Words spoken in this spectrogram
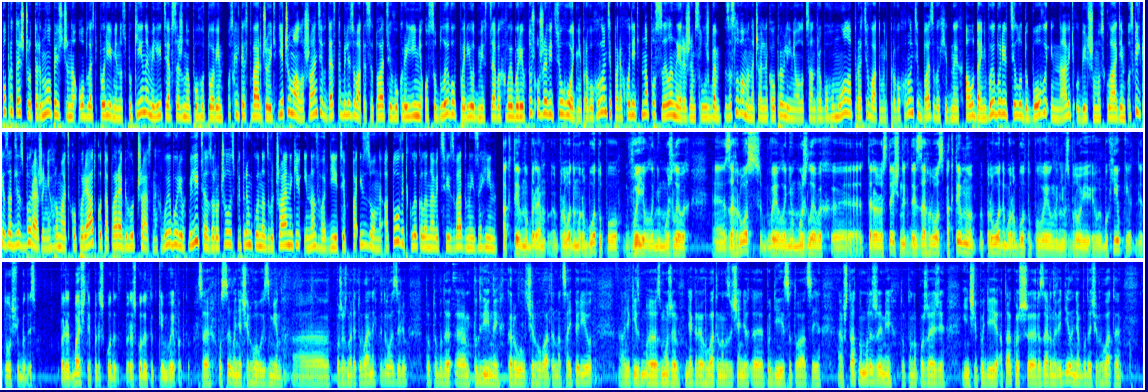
Попри те, що Тернопільщина область порівняно спокійна, міліція все ж на поготові, оскільки стверджують, є чимало шансів дестабілізувати ситуацію в Україні, особливо в період місцевих виборів. Тож уже від сьогодні правоохоронці переходять на посилений режим служби. За словами начальника управління Олександра Богомола, працюватимуть правоохоронці без вихідних, а у день виборів цілодобово і навіть у більшому складі, оскільки задля збереження громадського порядку та перебігу чесних виборів міліція заручилась підтримкою надзвичайників і нацгвардійців. А із зони АТО відкликали навіть свій зведений загін. активно беремо, проводимо роботу по виявленню можливих е, загроз, виявленню можливих е, терористичних десь загроз. Активно проводимо роботу по виявленню зброї і вибухівки для того, щоб десь передбачити, перешкодити, перешкодити таким випадкам. Це посилення чергових змін е, пожежно-рятувальних підрозділів, тобто буде подвійний караул чергувати на цей період, який е, зможе як реагувати на надзвичайні е, події ситуації е, в штатному режимі, тобто на пожежі, інші події, а також е, резервне відділення буде чергувати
